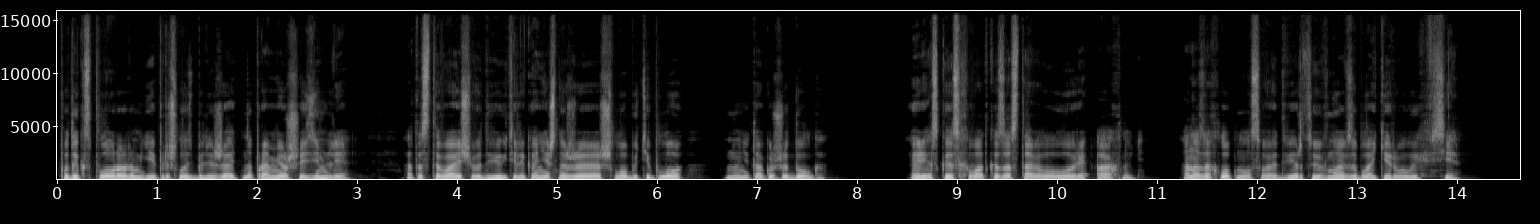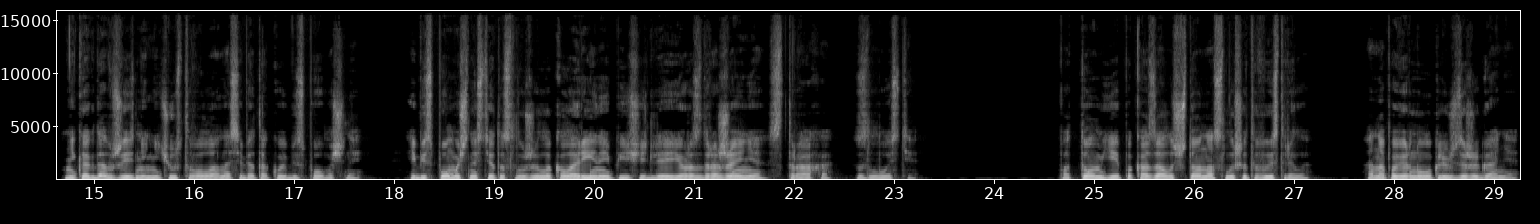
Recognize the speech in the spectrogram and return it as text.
Под эксплорером ей пришлось бы лежать на промерзшей земле. От остывающего двигателя, конечно же, шло бы тепло, но не так уж и долго. Резкая схватка заставила Лори ахнуть. Она захлопнула свою дверцу и вновь заблокировала их все. Никогда в жизни не чувствовала она себя такой беспомощной. И беспомощность эта служила калорийной пищей для ее раздражения, страха, злости. Потом ей показалось, что она слышит выстрелы. Она повернула ключ зажигания.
